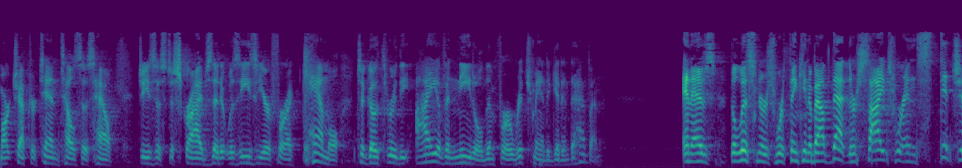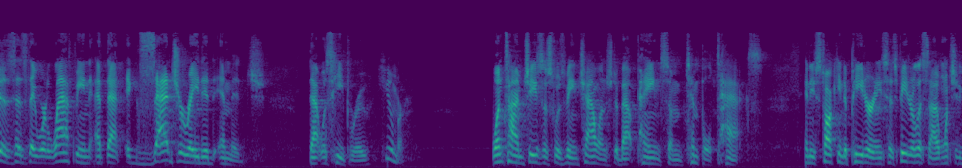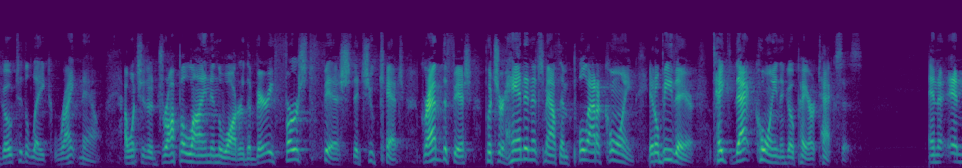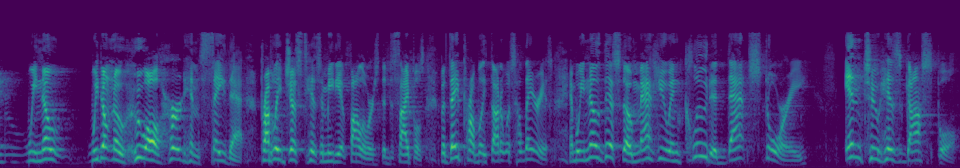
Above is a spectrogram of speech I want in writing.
Mark chapter 10 tells us how Jesus describes that it was easier for a camel to go through the eye of a needle than for a rich man to get into heaven. And as the listeners were thinking about that, their sides were in stitches as they were laughing at that exaggerated image. That was Hebrew humor. One time, Jesus was being challenged about paying some temple tax and he's talking to Peter, and he says, Peter, listen, I want you to go to the lake right now. I want you to drop a line in the water. The very first fish that you catch, grab the fish, put your hand in its mouth, and pull out a coin. It'll be there. Take that coin and go pay our taxes. And, and we know we don't know who all heard him say that. Probably just his immediate followers, the disciples. But they probably thought it was hilarious. And we know this, though. Matthew included that story into his gospel.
